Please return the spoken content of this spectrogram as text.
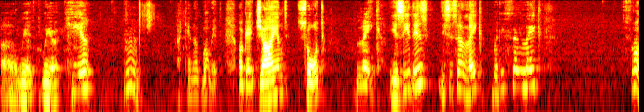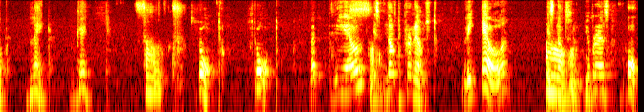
Uh, we are, we are here. Hmm, I cannot move it. Okay, giant salt lake. You see this? This is a lake, but it's a lake. Salt lake. Okay, Salt. salt, salt. But the L is not pronounced. The L is not. Oh. You pronounce O.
